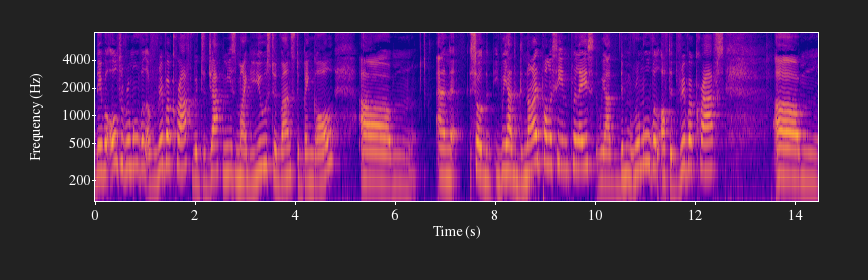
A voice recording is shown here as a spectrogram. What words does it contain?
they were also removal of river craft, which the Japanese might use to advance to Bengal. Um, and so the, we had the denial policy in place. We had the removal of the river crafts. Um,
